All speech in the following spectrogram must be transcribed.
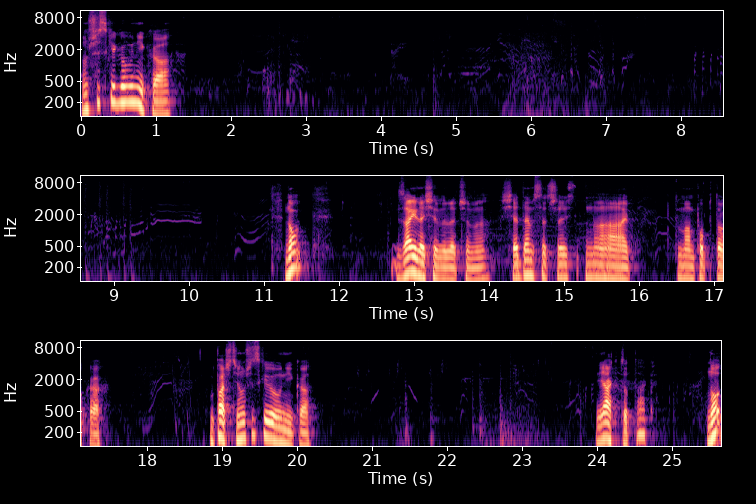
No wszystkiego unika. No. Za ile się wyleczymy? 706. No, tu mam po ptokach. Patrzcie, on wszystkiego unika. Jak to tak? No.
